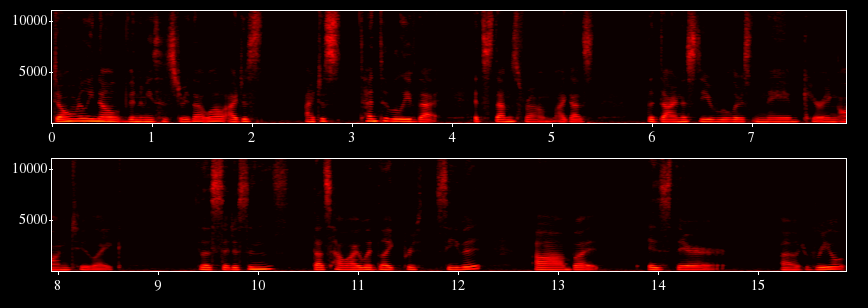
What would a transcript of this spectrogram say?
don't really know Vietnamese history that well, I just I just tend to believe that it stems from I guess the dynasty ruler's name carrying on to like the citizens. That's how I would like perceive it. Uh, but is there a real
